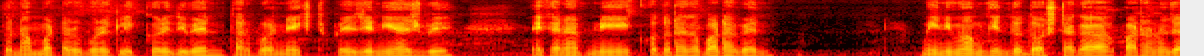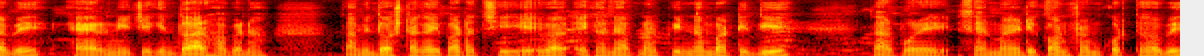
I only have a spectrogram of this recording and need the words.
তো নাম্বারটার উপরে ক্লিক করে দিবেন, তারপর নেক্সট পেজে নিয়ে আসবে। এখানে আপনি কত টাকা পাঠাবেন? মিনিমাম কিন্তু দশ টাকা পাঠানো যাবে, এর নিচে কিন্তু আর হবে না। তো আমি দশ টাকাই পাঠাচ্ছি, এবার এখানে আপনার পিন নাম্বারটি দিয়ে তারপরে সেন্ড মানিটি কনফার্ম করতে হবে।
